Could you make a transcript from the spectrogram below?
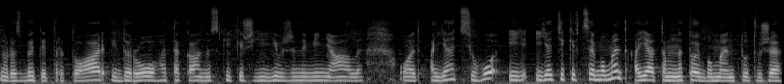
ну розбитий тротуар, і дорога така, ну скільки ж її вже не міняли. От, а я цього, і, я тільки в цей момент, а я там на той момент тут вже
